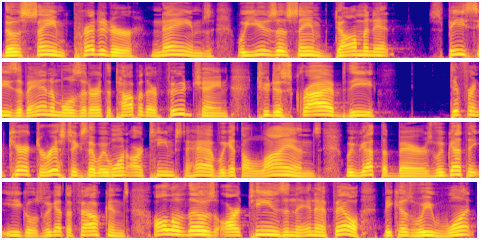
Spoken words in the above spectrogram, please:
those same predator names, we use those same dominant species of animals that are at the top of their food chain to describe the different characteristics that we want our teams to have. We got the Lions, we've got the Bears, we've got the Eagles, we got the Falcons. All of those are teams in the NFL because we want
